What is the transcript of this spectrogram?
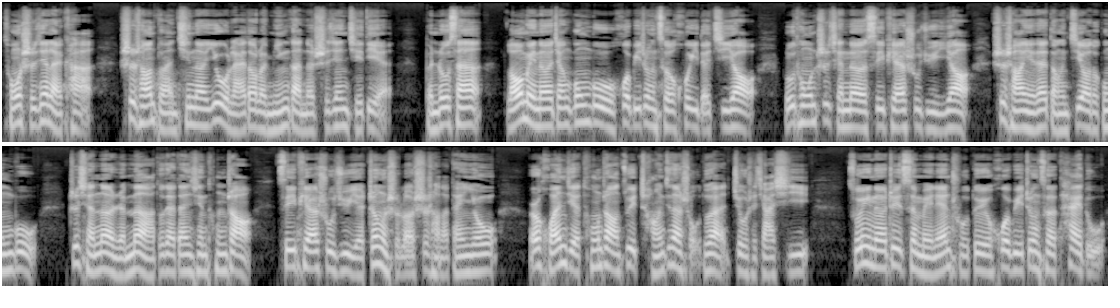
从时间来看，市场短期呢又来到了敏感的时间节点。本周三，老美呢将公布货币政策会议的纪要，如同之前的 CPI 数据一样，市场也在等纪要的公布。之前呢，人们啊都在担心通胀，CPI 数据也证实了市场的担忧。而缓解通胀最常见的手段就是加息，所以呢，这次美联储对货币政策态度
